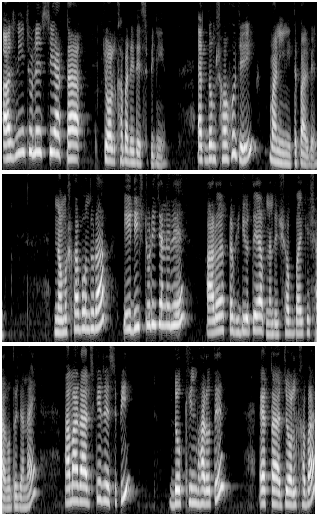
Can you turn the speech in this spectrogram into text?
আজ নিয়ে চলে এসেছি একটা জলখাবারের রেসিপি নিয়ে। একদম সহজেই বানিয়ে নিতে পারবেন। নমস্কার বন্ধুরা, এই ডি স্টোরি চ্যানেলে আরও একটা ভিডিওতে আপনাদের সবাইকে স্বাগত জানাই। আমার আজকের রেসিপি দক্ষিণ ভারতের একটা জলখাবার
